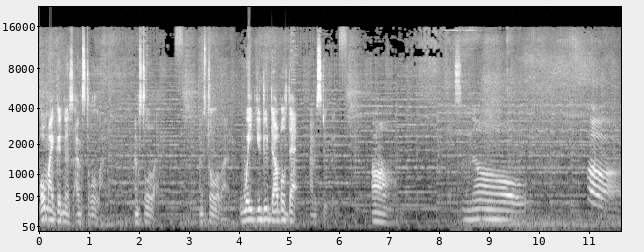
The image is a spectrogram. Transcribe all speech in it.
Oh my goodness, I'm still alive. I'm still alive. I'm still alive. Wait, you do double that? I'm stupid. Oh. No. Oh.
